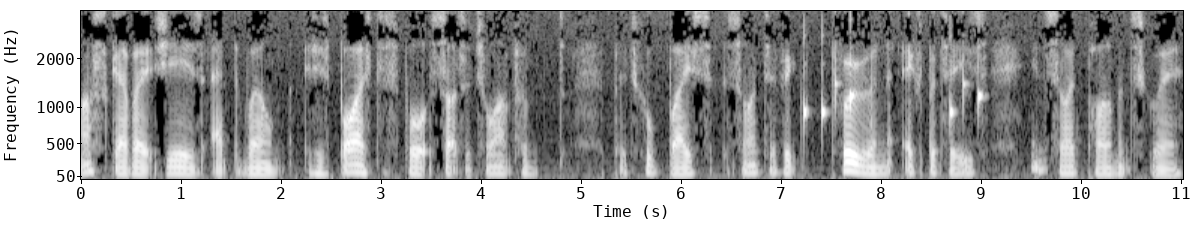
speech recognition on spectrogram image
must gather its years at the realm it is biased to support such a triumphant political base, scientific proven expertise inside Parliament Square.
